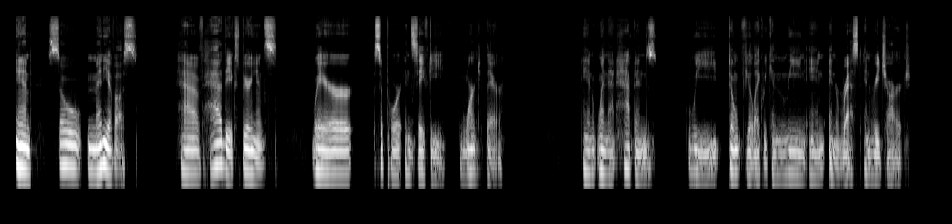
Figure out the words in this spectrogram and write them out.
And so many of us have had the experience where support and safety weren't there. And when that happens, we don't feel like we can lean in and rest and recharge.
